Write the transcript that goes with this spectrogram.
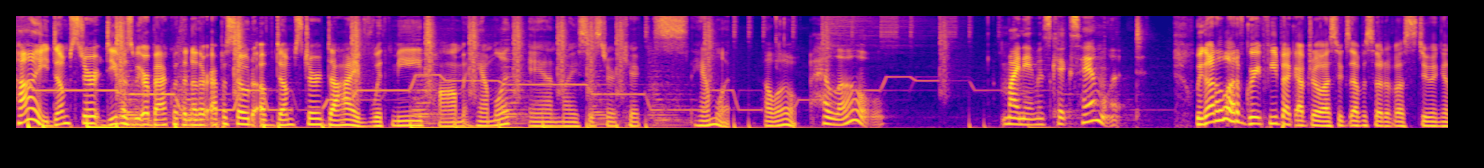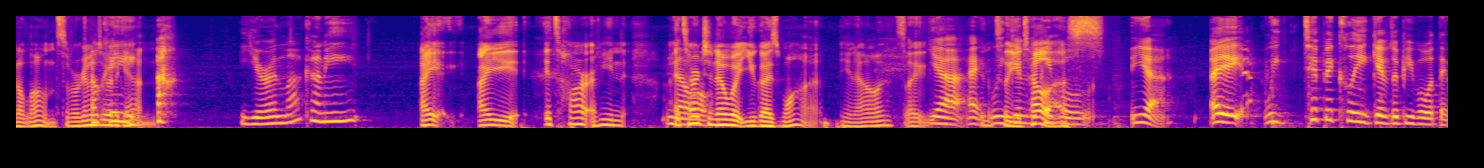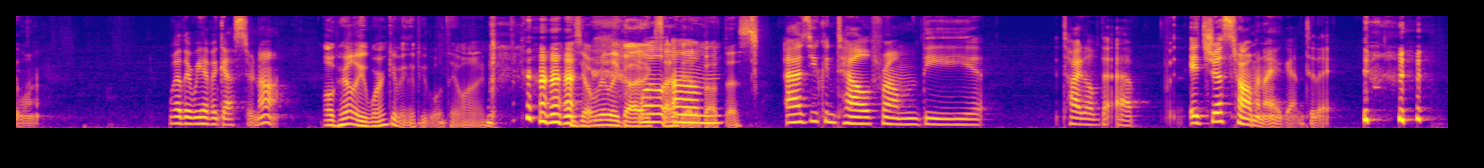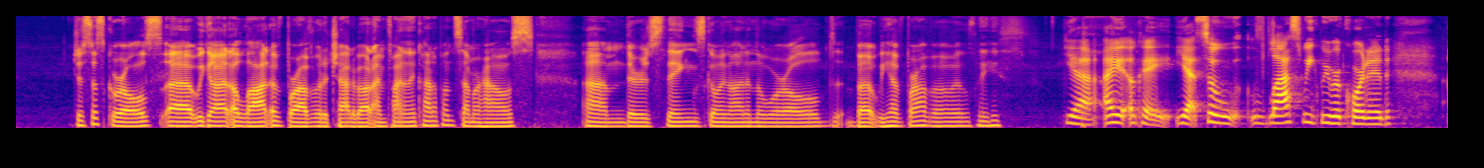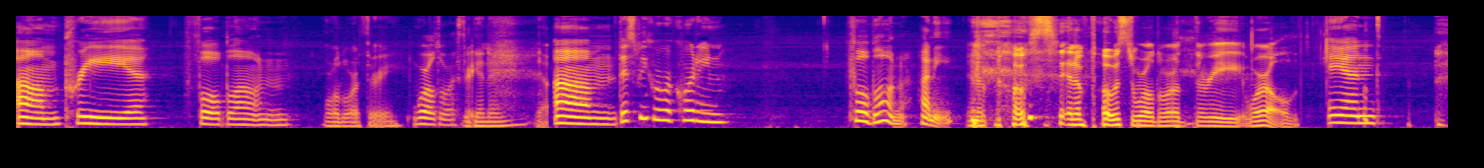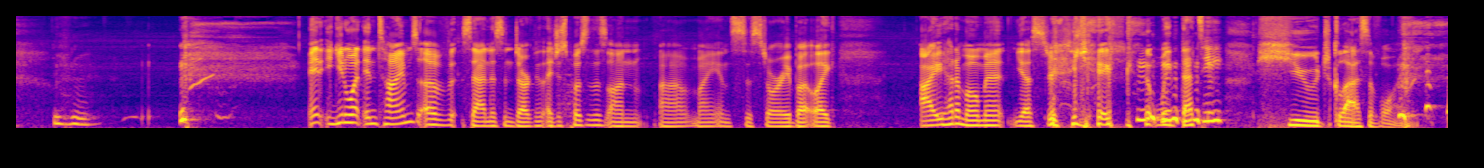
Hi, Dumpster Divas. We are back with another episode of Dumpster Dive with me, Tom Hamlet, and my sister Kix Hamlet. Hello. Hello. My name is Kix Hamlet. We got a lot of great feedback after last week's episode of us doing it alone, so we're gonna do it again. You're in luck, honey. I, I, it's hard. I mean, it's hard to know what you guys want. You know, it's like Yeah, I, until we you give tell the people. us. Yeah, I we typically give the people what they want, whether we have a guest or not. Well, apparently, we weren't giving the people what they wanted because y'all really got Well, excited um, about this. As you can tell from the title of the app, it's just Tom and I again today. just us girls. Uh, we got a lot of Bravo to chat about. I'm finally caught up on Summer House. Um, there's things going on in the world, but we have Bravo at least. Yeah, I okay. Yeah, so last week we recorded um pre full blown World War Three World War Three. beginning. Yeah. Um, this week we're recording full blown, honey. In a post in a post World War Three world. And And you know what? In times of sadness and darkness, I just posted this on uh, my Insta story, but like, I had a moment yesterday. Wait, that's a huge glass of wine.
